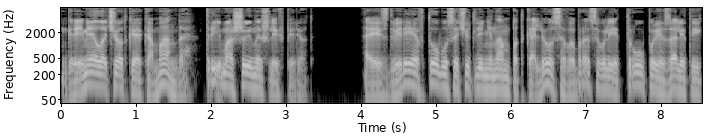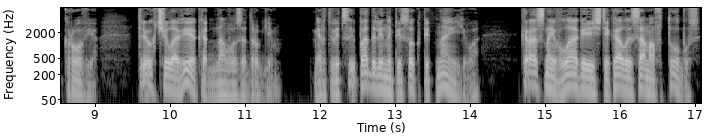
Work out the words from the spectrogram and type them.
Гремела четкая команда, три машины шли вперед а из дверей автобуса чуть ли не нам под колеса выбрасывали трупы, залитые кровью. Трех человек одного за другим. Мертвецы падали на песок, пятная его. Красной влагой истекал и сам автобус.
